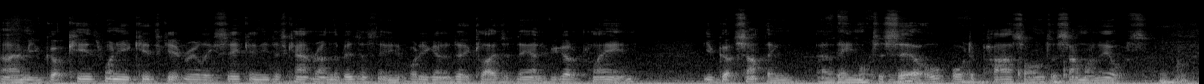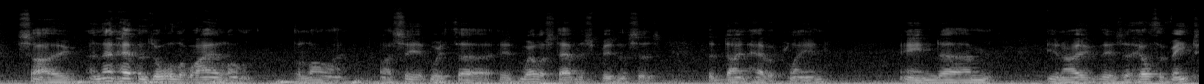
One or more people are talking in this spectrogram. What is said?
Um, you've got kids. One of your kids get really sick, and you just can't run the business. Then what are you going to do? Close it down? If you've got a plan, you've got something uh, then to sell or to pass on to someone else. So, and that happens all the way along the line. I see it with uh, well-established businesses that don't have a plan, and um, you know, there's a health event.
